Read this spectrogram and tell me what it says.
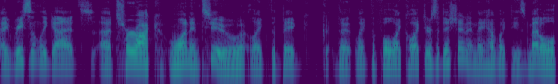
I recently got uh, Turok one and two, like the big the like the full like collector's edition, and they have like these metal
